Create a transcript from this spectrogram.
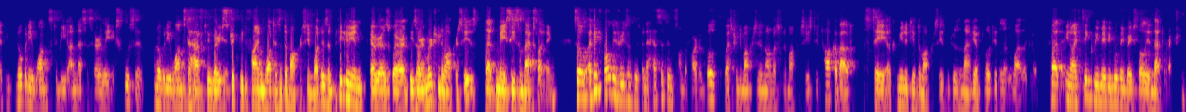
I think nobody wants to be unnecessarily exclusive. Nobody wants to have to very strictly define what is a democracy and what isn't, particularly in areas where these are emerging democracies that may see some backsliding. So I think for all these reasons, there's been a hesitance on the part of both Western democracies and non-Western democracies to talk about, say, a community of democracies, which was an idea floated a little while ago. But you know, I think we may be moving very slowly in that direction.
